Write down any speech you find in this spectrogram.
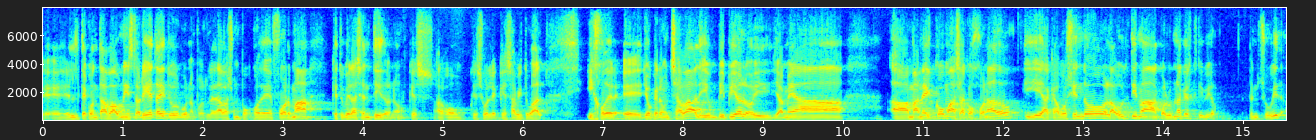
él te contaba una historieta y tú, bueno, pues le dabas un poco de forma que tuviera sentido, ¿no? Que es algo que suele, que es habitual. Y joder, eh, yo que era un chaval y un pipiolo y llamé a, a Manel Comas acojonado y acabó siendo la última columna que escribió en su vida,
